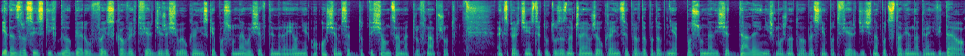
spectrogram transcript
Jeden z rosyjskich blogerów wojskowych twierdzi, że siły ukraińskie posunęły się w tym rejonie o 800 do 1000 metrów naprzód. Eksperci Instytutu zaznaczają, że Ukraińcy prawdopodobnie posunęli się dalej niż można to obecnie potwierdzić na podstawie nagrań wideo.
